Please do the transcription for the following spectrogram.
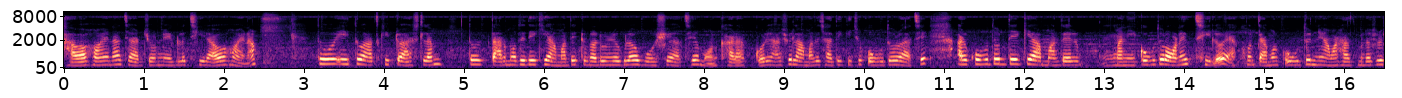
খাওয়া হয় না, যার জন্য এগুলো ছিঁড়াও হয় না। তো এই তো আজকে একটু আসলাম। তো তার মধ্যে দেখি আমাদের টুনাটুনিগুলোও বসে আছে, মন খারাপ করে। আসলে আমাদের সাথে কিছু কবুতর আছে। আর কবুতর দেখে আমাদের মানে কবুতর অনেক ছিল, এখন তেমন কবুতর নেই। আমার হাজব্যান্ড আসলে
